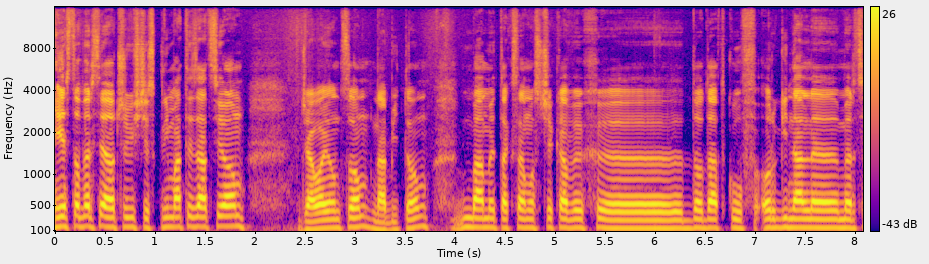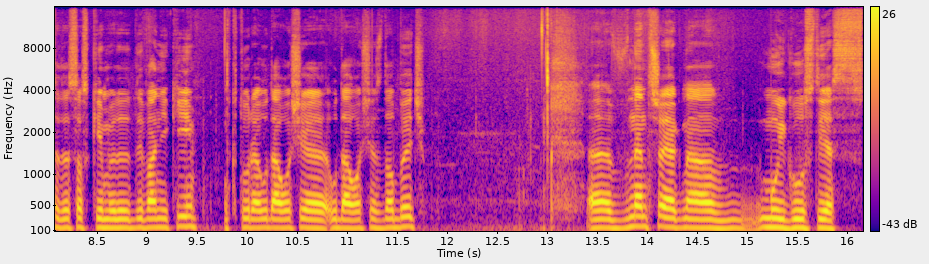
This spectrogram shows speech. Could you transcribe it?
Jest to wersja oczywiście z klimatyzacją, działającą, nabitą. Mamy tak samo z ciekawych e, dodatków oryginalne mercedesowskie dywaniki, które udało się, udało się zdobyć. E, wnętrze jak na mój gust jest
